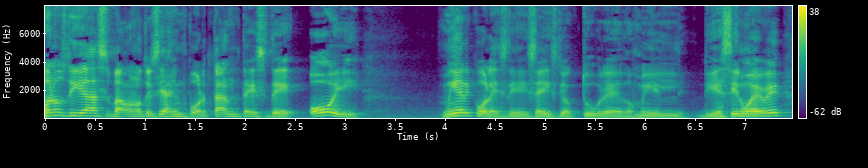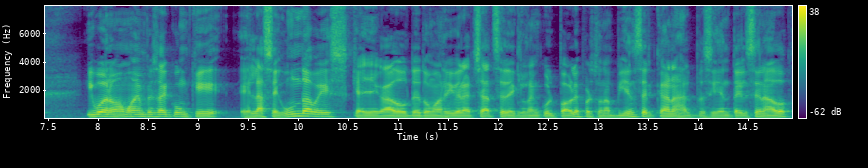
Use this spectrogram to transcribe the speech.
Buenos días, vamos a noticias importantes de hoy, miércoles 16 de octubre de 2019. Y bueno, vamos a empezar con que es la segunda vez que ha llegado de Tomás Rivera Chat, se declaran culpables personas bien cercanas al presidente del Senado,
